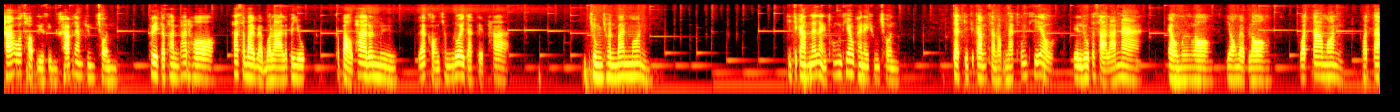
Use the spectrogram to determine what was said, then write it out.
ค้าโอท็อปหรือสินค้าประจำชุมชน ผลิตภัณฑ์ผ้าทอ ผ้าสบายแบบโบราณและประยุกต์ กระเป๋าผ้าด้นมือ และของชำร่วยจากเศษผ้า ชุมชนบ้านม่อน กิจกรรมและแหล่งท่องเที่ยวภายในชุมชน จัดกิจกรรมสำหรับนักท่องเที่ยว เรียนรู้ภาษาล้านนา แอวเมืองรอง ยองแบบรอง วัดต้าม่อน วัดต้า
